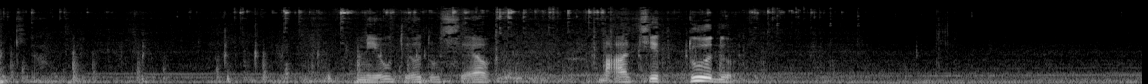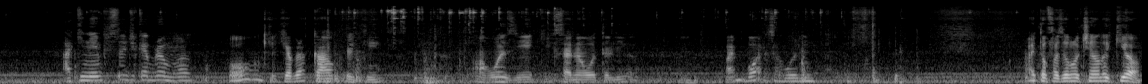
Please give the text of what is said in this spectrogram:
aqui, Meu Deus do céu. Bate tudo. Aqui nem precisa de quebra-mola. Oh, que quebra-carro que aqui. Uma ruazinha aqui que sai na outra ali, ó. Vai embora essa rua ali. Aí, tô fazendo loteando aqui, ó.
